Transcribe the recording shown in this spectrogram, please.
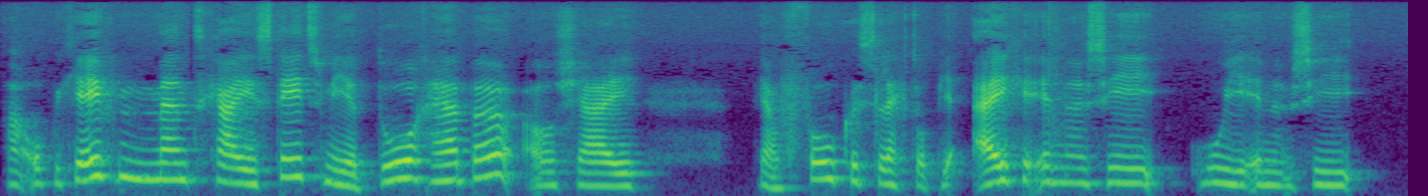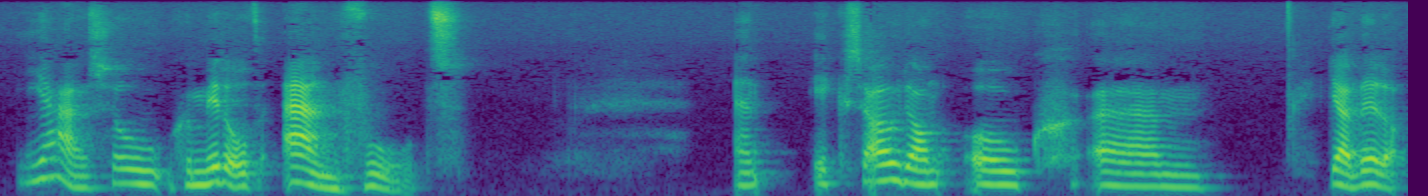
Maar op een gegeven moment ga je steeds meer doorhebben als jij ja, focus legt op je eigen energie, hoe je energie ja, zo gemiddeld aanvoelt. En ik zou dan ook um, ja, willen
